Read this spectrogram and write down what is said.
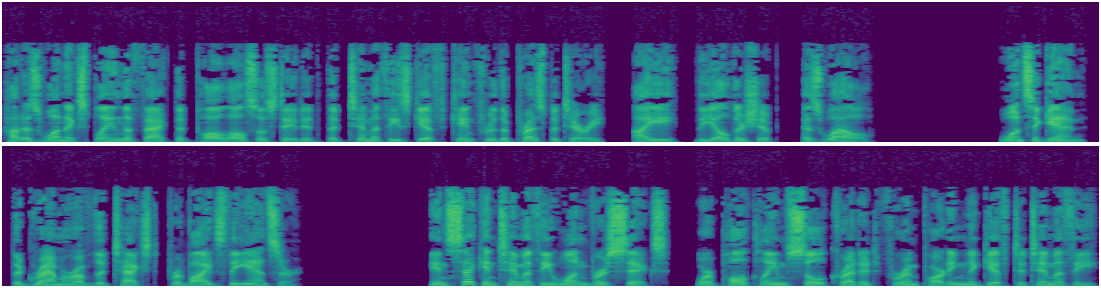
how does one explain the fact that Paul also stated that Timothy's gift came through the presbytery, i.e., the eldership, as well? Once again, the grammar of the text provides the answer. In 2 Timothy 1 verse 6, where Paul claims sole credit for imparting the gift to Timothy,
